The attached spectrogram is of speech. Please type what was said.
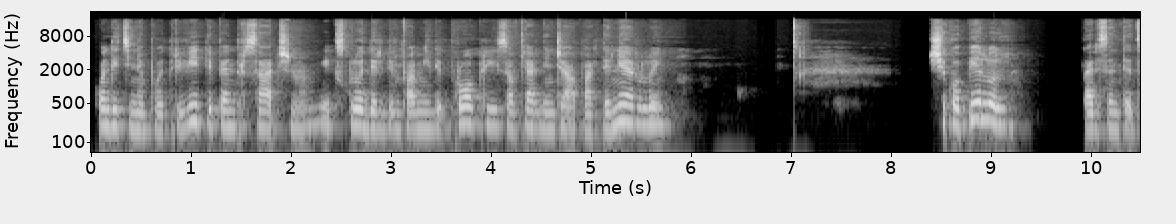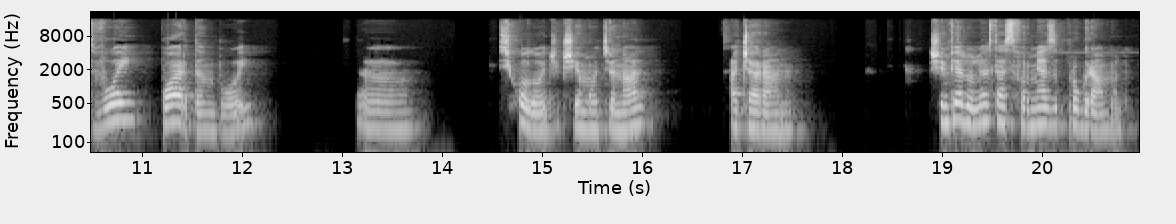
condiții nepotrivite pentru sarcină, excluderi din familie proprii sau chiar din cea a partenerului. Și copilul care sunteți voi poartă în voi uh, psihologic și emoțional acea rană. Și în felul ăsta se formează programul.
